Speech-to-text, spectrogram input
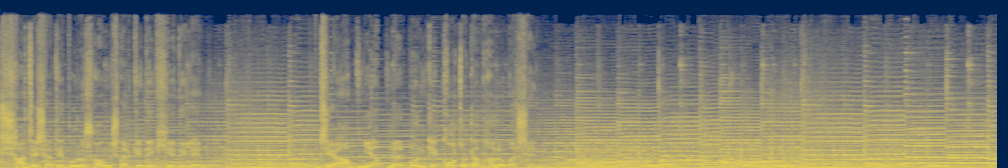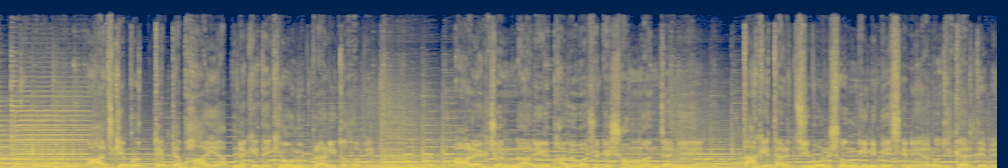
সাথে সাথে পুরো সংসারকে দেখিয়ে দিলেন। যে আপনি আপনার বোনকে কতটা ভালোবাসেন। আজকে প্রত্যেকটা ভাই আপনাকে দেখে অনুপ্রাণিত হবে। আর একজন নারীর ভালোবাসাকে সম্মান জানিয়ে তাকে তার জীবন সঙ্গিনী বেছে নেওয়ার অধিকার দেবে।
